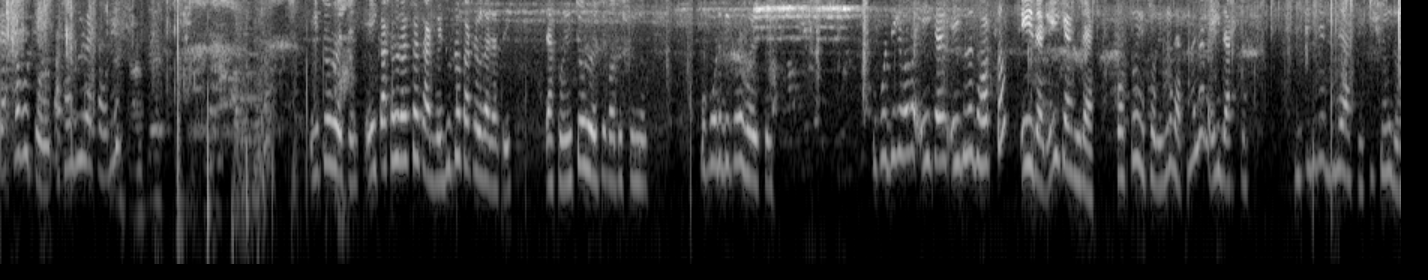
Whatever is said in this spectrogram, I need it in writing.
দেখাবো তো কাঁঠালগুলো এঁচড় হয়েছে। এই কাঁঠাল গাছটা থাকবে দুটো কাঁঠাল গাছ আছে। দেখো এঁচড় হয়েছে কত সুন্দর। উপরের দিকেও হয়েছে। উপর দিকে বাবা, এই এইগুলো ধর তো। এই দেখ, এই ক্যাং দেখ, কত এই তোর এগুলো দেখানো যাবে এই দেখো নিচে দিকে ঝুলে আছে, কি সুন্দর।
